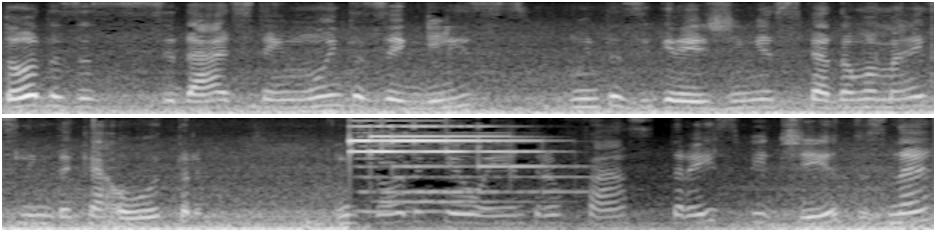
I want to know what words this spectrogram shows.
Todas as cidades têm muitas igrejas, muitas igrejinhas, cada uma mais linda que a outra. Em toda que eu entro eu faço três pedidos, né?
